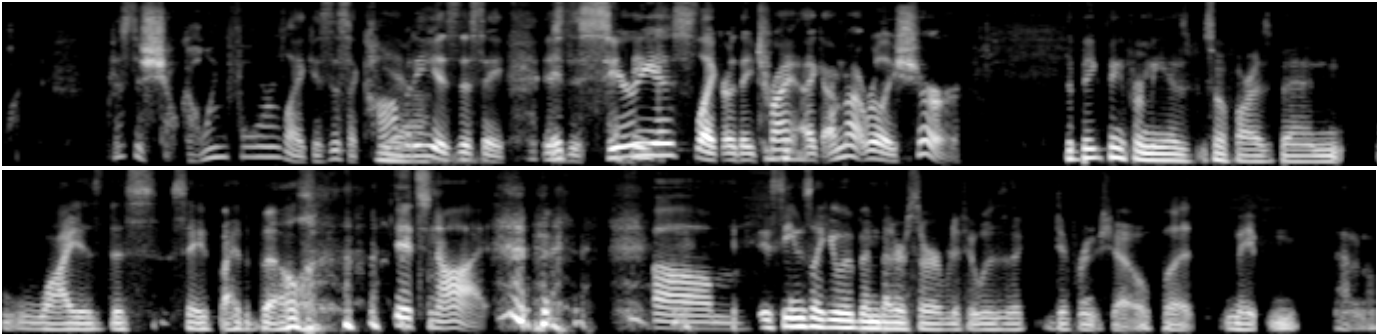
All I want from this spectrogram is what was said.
what what is this show going for? Like is this a comedy? Yeah. is this a is It's- this I think serious? Like are they trying like i'm not really sure. The big thing for me is so far has been why is this Saved by the Bell? it's not um it seems like it would have been better served if it was a different show, but maybe I don't know.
